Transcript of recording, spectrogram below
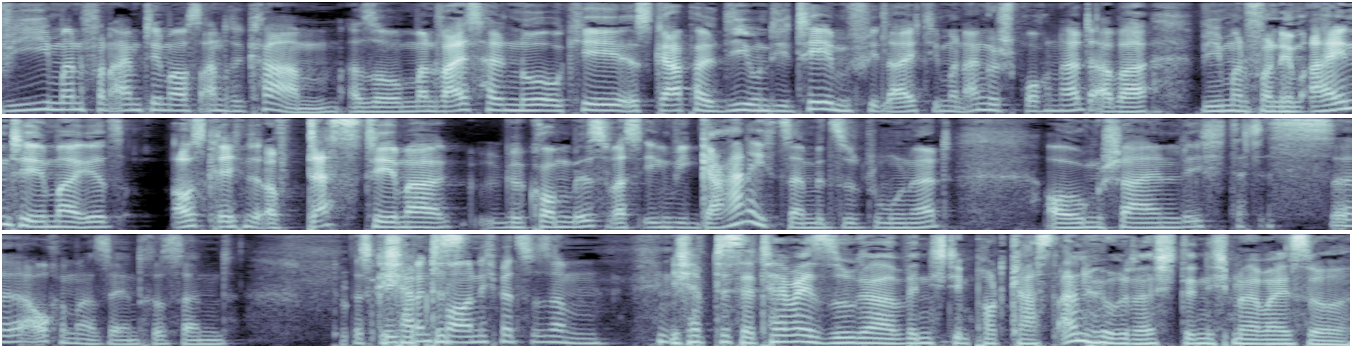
wie man von einem Thema aufs andere kam. Also man weiß halt nur, okay, es gab halt die und die Themen vielleicht, die man angesprochen hat, aber wie man von dem einen Thema jetzt ausgerechnet auf das Thema gekommen ist, was irgendwie gar nichts damit zu tun hat, augenscheinlich, das ist äh, auch immer sehr interessant. Das kriegt manchmal das- auch nicht mehr zusammen. Ich habe das ja teilweise sogar, wenn ich den Podcast anhöre, dass ich dann nicht mehr weiß, so,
